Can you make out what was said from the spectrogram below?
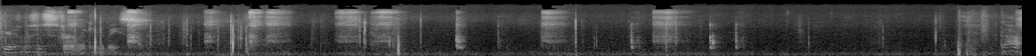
here's, let's just start making the base. God.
